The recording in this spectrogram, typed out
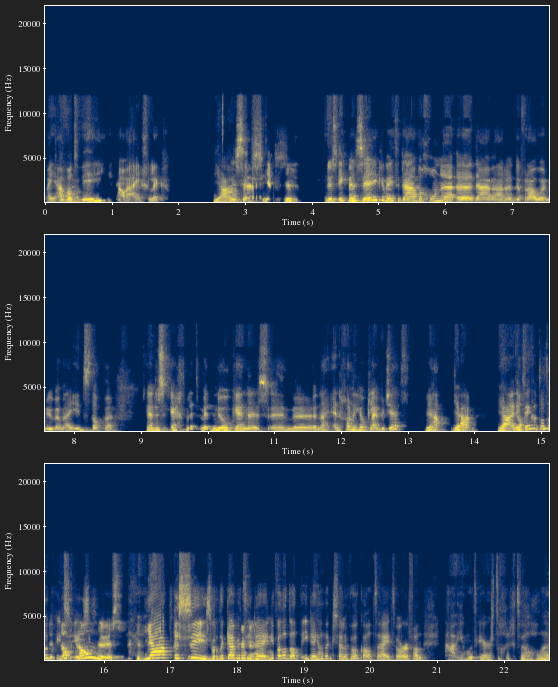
maar ja, wat ja. weet je nou eigenlijk? Ja, dus, uh, dus, dus ik ben zeker weten daar begonnen. Uh, daar waren de vrouwen nu bij mij instappen. Ja, dus echt met, met nul kennis en, uh, nou, en gewoon een heel klein budget. Ja, ja. Ja, en dat ik denk dat dat ook dat iets is. Dat kan dus. Ja, precies. Want ik heb het idee, in ieder geval dat, dat idee had ik zelf ook altijd hoor. Van, nou, je moet eerst toch echt wel uh,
